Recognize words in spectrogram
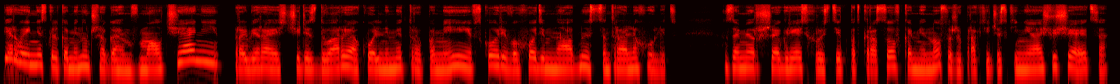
Первые несколько минут шагаем в молчании, пробираясь через дворы окольными тропами, и вскоре выходим на одну из центральных улиц. Замерзшая грязь хрустит под кроссовками, нос уже практически не ощущается,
